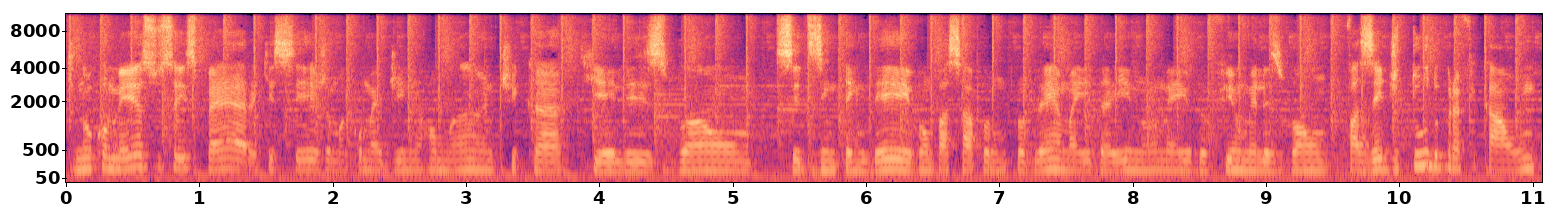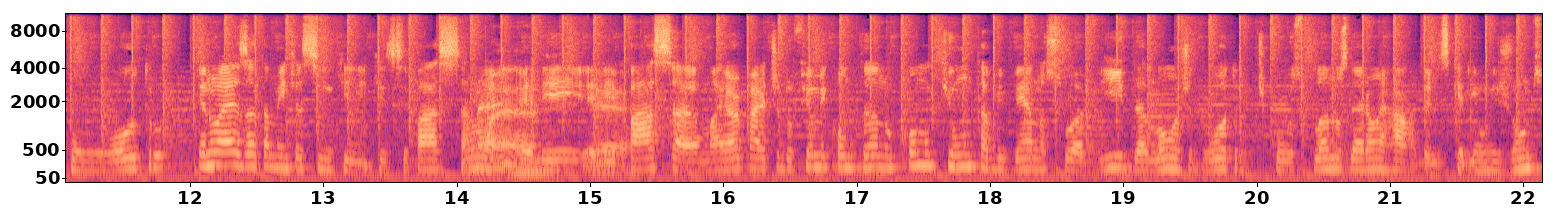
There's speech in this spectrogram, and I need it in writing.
que no começo você espera que seja uma comedinha romântica, que eles vão se desentender, vão passar por um problema e daí no meio do filme eles vão fazer de tudo para ficar um com o outro. E não é exatamente assim que, que se passa, Não né? é. Ele, ele É. passa a maior parte do filme contando como que um tá vivendo a sua vida longe do outro. Tipo, os planos deram errado, eles queriam ir juntos,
